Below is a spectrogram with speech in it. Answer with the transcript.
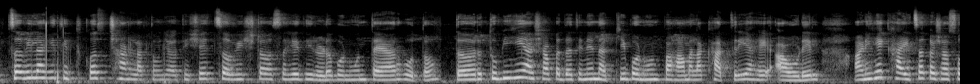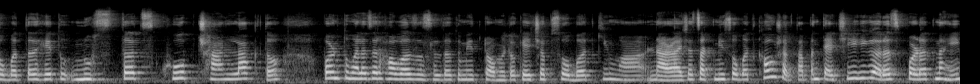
चवीलाही तितकंच छान लागतं. म्हणजे अतिशय चविष्ट असं हे धिरडं बनवून तयार होतं. तर तुम्हीही अशा पद्धतीने नक्की बनवून पहा. मला खात्री आहे आवडेल. आणि हे खायचं कशासोबत? तर हे तु नुसतंच खूप छान लागतं. पण तुम्हाला जर हवंच असेल तर तुम्ही टॉमॅटो केचपसोबत किंवा नारळाच्या चटणीसोबत खाऊ शकता. पण त्याचीही गरज पडत नाही.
